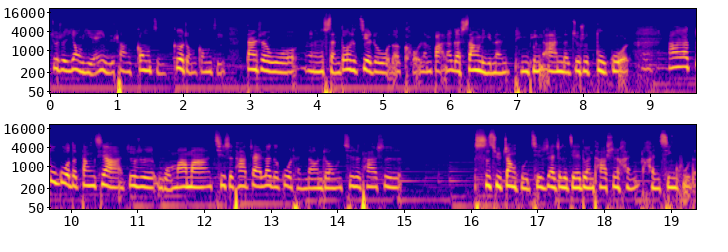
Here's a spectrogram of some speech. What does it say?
就是用言语上攻击，各种攻击，但是我嗯，神都是借着我的口，能把那个丧礼能平平安安的，就是度过了。然后在度过的当下，就是我妈妈，其实她在那个过程当中，其实她是失去丈夫，其实在这个阶段她是很很辛苦的，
